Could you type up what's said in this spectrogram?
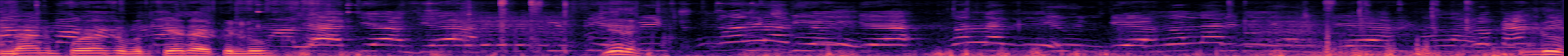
लहान पोरांसोबत खेळत आहे पिल्लू. ये रे. पिल्लू.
